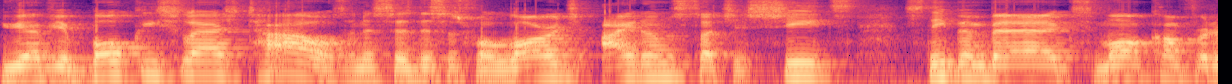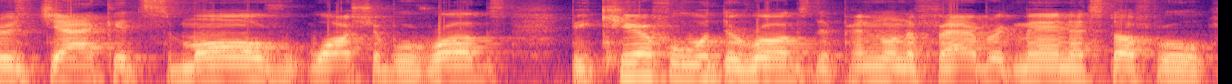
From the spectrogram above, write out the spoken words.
You have your bulky slash towels and it says this is for large items such as sheets, sleeping bags, small comforters, jackets, small washable rugs, Be careful with the rugs, depending on the fabric, man. That stuff will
